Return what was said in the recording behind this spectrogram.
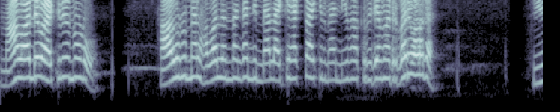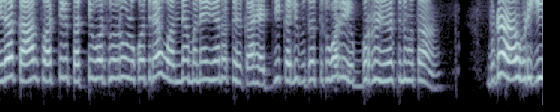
ನಾವ್ ಅಲ್ಲಿ ಹಾಕಿನ ನೋಡು. ಹಾಲು ಮೇಲೆ ಹವಲ್ ಅಂದಂಗ ನಿಮ್ಮ ಮೇಲೆ ಹಾಕಿ ಹಾಕಿ ಹಾಕಿನ ನೀವು ಹಾಕಿದ್ರೆ ಮಾಡ್ರಿ ಬರ್ರಿ ಒಳಗ. ಸೀದಾ ಕಾಲ್ ಸ್ವಚ್ಛಗೆ ತಟ್ಟಿ ವರ್ಷವರೆಗೂ ಉಳ್ಕೋತೀರ ಒಂದೇ ಮನೆಗೆ ಏನಕ್ಕೆ ಹೆಜ್ಜೆ ಕಲಿ ಬಿದ್ದತ್ತಿರುವರು ಇಬ್ಬರನ್ನ ಹೇಳ್ತೀನಿ ಮತ್ತ. ಬಿಡ, ಹುಡುಗಿ,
